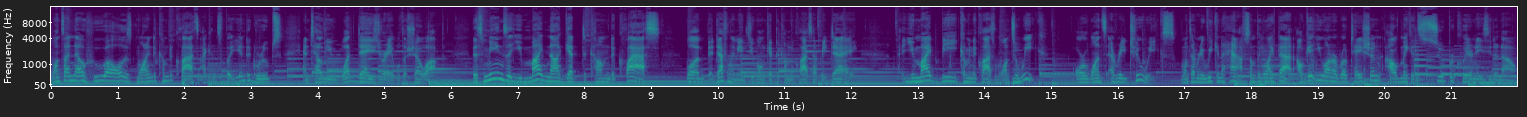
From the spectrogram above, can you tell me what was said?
Once I know who all is wanting to come to class, I can split you into groups and tell you what days you're able to show up. This means that you might not get to come to class. Well, it definitely means you won't get to come to class every day. You might be coming to class once a week, or once every two weeks, once every week and a half, something like that. I'll get you on a rotation. I'll make it super clear and easy to know.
